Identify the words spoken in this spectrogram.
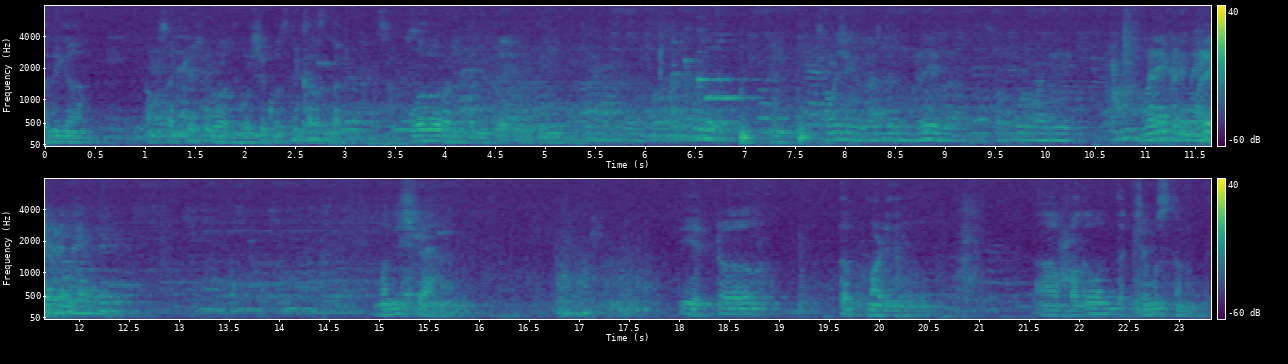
ಗದಿಗ ನಮ್ಮ ಸಂಕೇಶ್ವರ ಒಂದು ವರ್ಷಕ್ಕೋಸ್ಕರ ಕರೆಸ್ತಾರೆ. ಹೋದವರು ಅಲ್ಲಿ ಬಂದಿದ್ದೆ ಸ್ವಾಮೀಜಿ ರಾಜ್ಯದಲ್ಲಿ ಮಳೆ ಇಲ್ಲ. ಸಂಪೂರ್ಣವಾಗಿ ಮಳೆ ಕಡಿಮೆ. ಮಳೆ ಕಡಿಮೆ ಆಗಿದೆ. ಮನುಷ್ಯ ತಪ್ಪು ಮಾಡಿದರು ಆ ಭಗವಂತ ಕ್ಷಮಿಸ್ತಾನಂತೆ.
